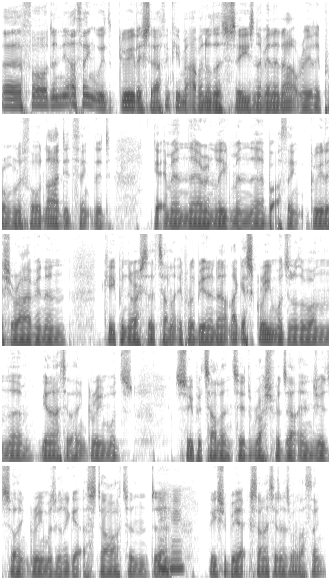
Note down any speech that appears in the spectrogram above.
Uh, uh, Foden, yeah, I think with Grealish there, I think he might have another season of in and out. Really, probably Foden. I did think they'd get him in there and leave him in there, but I think Grealish arriving and keeping the rest of the talent, he'd probably be in and out. And I guess Greenwood's another one. Um, United, I think Greenwood's super talented. Rashford's out injured, so I think Greenwood's going to get a start, and uh, mm-hmm he should be exciting as well. I think.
